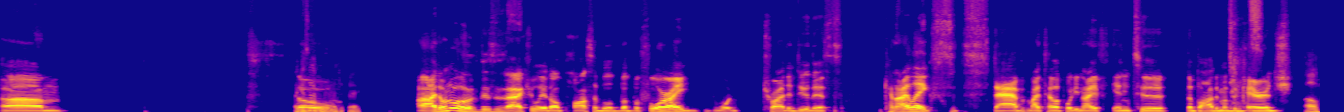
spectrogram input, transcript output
um. I guess I have So. I don't know if this is actually at all possible, but before I w- try to do this, can I like s- stab my teleporting knife into the bottom of the carriage? Oh.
